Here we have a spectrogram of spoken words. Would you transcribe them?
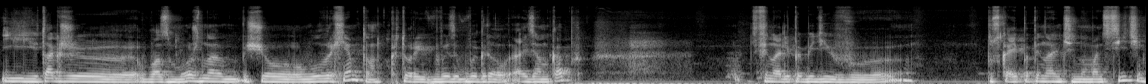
И также, возможно, еще Вулверхэмптон, который вы- выиграл Азиан Кап, в финале победив, пускай по пенальти, но Ман-Сити,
